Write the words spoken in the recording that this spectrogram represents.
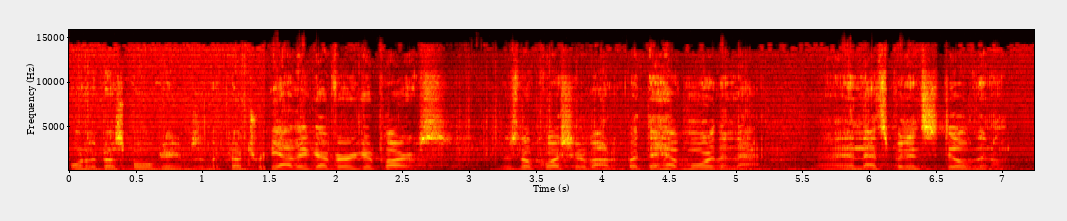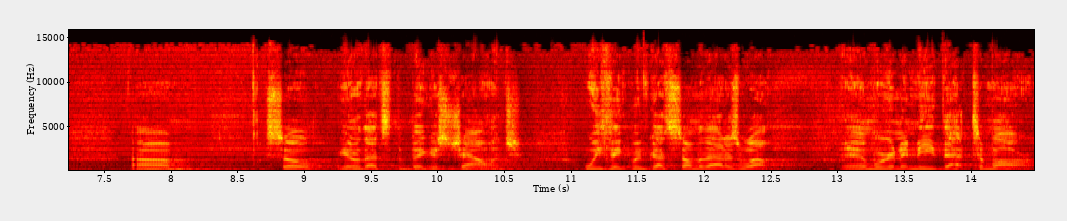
one of the best bowl games in the country. Yeah, they've got very good players. There's no question about it. But they have more than that, and that's been instilled in them. Um, so, you know, that's the biggest challenge. We think we've got some of that as well, and we're going to need that tomorrow.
